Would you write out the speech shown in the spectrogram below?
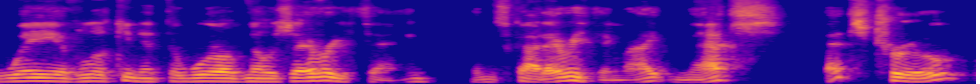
way of looking at the world knows everything and it's got everything right and that's that's true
